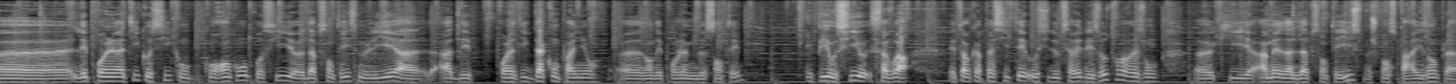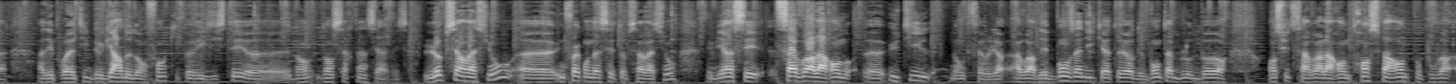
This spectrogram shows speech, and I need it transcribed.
euh, les problématiques aussi qu'on rencontre aussi d'absentéisme liées à, à, des problématiques d'accompagnement dans des problèmes de santé. Et puis aussi savoir est en capacité aussi d'observer les autres raisons euh, qui amènent à de l'absentéisme. Je pense par exemple à, des problématiques de garde d'enfants qui peuvent exister euh, dans, certains services. L'observation, euh, une fois qu'on a cette observation, eh bien c'est savoir la rendre utile, donc ça veut dire avoir des bons indicateurs, de bons tableaux de bord, ensuite savoir la rendre transparente pour pouvoir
